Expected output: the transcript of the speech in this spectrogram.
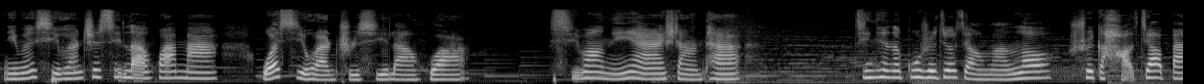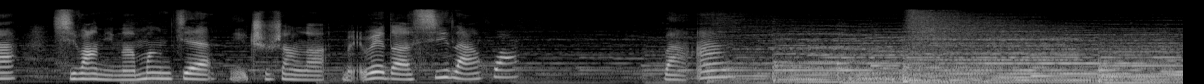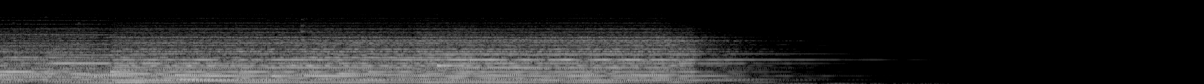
你们喜欢吃西兰花吗？我喜欢吃西兰花。希望你也爱上它。今天的故事就讲完喽，睡个好觉吧。希望你能梦见你吃上了美味的西兰花。晚安。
